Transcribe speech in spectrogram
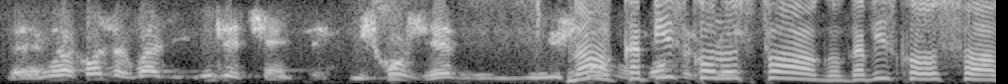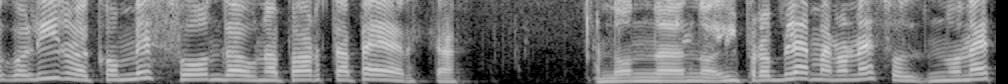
è una cosa quasi indecente. Mi scusi, eh, mi No, capisco lo sfogo, capisco lo sfogo, Lino, e con me sfonda una porta aperta. Non, no, il problema non è, sol, non è,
